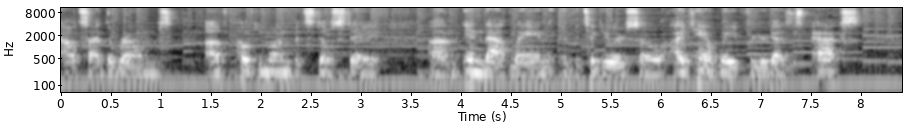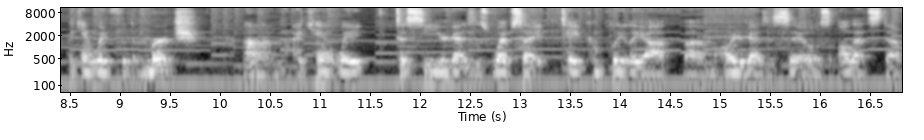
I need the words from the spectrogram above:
outside the realms of Pokemon, but still stay um, in that lane in particular. So I can't wait for your guys' packs. I can't wait for the merch. Um, I can't wait to see your guys' website take completely off, um, all your guys' sales, all that stuff,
